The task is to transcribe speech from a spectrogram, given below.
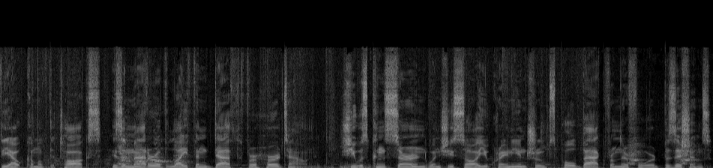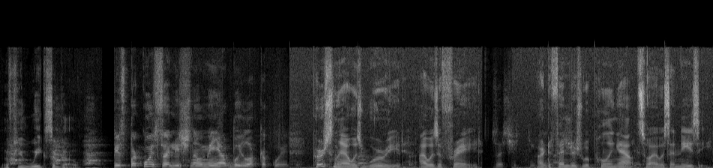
The outcome of the talks is a matter of life and death for her town. She was concerned when she saw Ukrainian troops pull back from their forward positions a few weeks ago. Personally, I was worried. I was afraid. Our defenders were pulling out, so I was uneasy.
